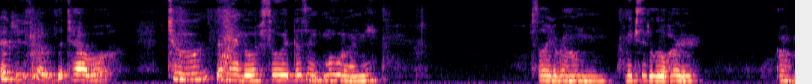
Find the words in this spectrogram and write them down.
edges of the towel to the handle so it doesn't move on me. Slide around and makes it a little harder. Um,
